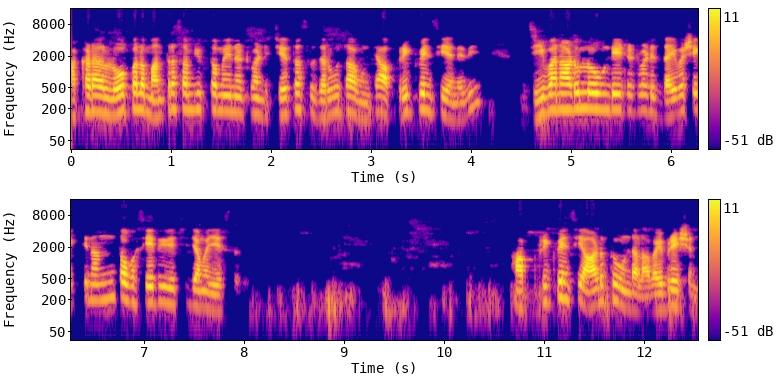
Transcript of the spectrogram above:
అక్కడ లోపల మంత్ర సంయుక్తమైనటువంటి చేతస్సు జరుగుతూ ఉంటే ఆ ఫ్రీక్వెన్సీ అనేది జీవనాడుల్లో ఉండేటటువంటి దైవశక్తిని అంతా ఒక సేతి తెచ్చి జమ చేస్తుంది. ఆ ఫ్రీక్వెన్సీ ఆడుతూ ఉండాలి ఆ వైబ్రేషన్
